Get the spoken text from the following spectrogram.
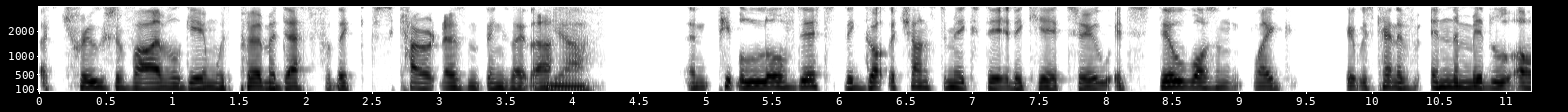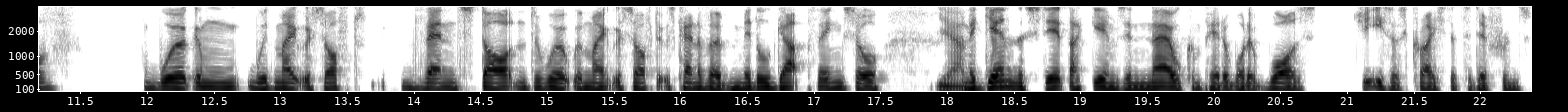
a true survival game with permadeath for the characters and things like that. Yeah, and people loved it. They got the chance to make State of Decay 2. It still wasn't like it was kind of in the middle of working with Microsoft, then starting to work with Microsoft. It was kind of a middle gap thing. So, yeah. And again, the state that game's in now compared to what it was, Jesus Christ, it's a difference.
